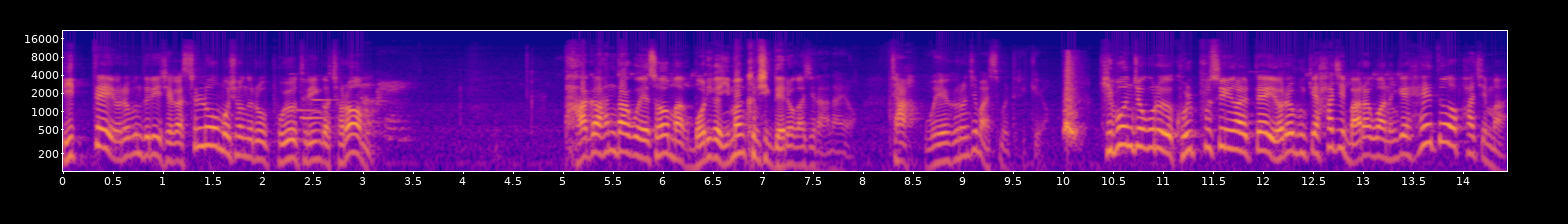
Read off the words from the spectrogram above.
이때 여러분들이 제가 슬로우 모션으로 보여드린 것처럼 박아 한다고 해서 막 머리가 이만큼씩 내려가질 않아요. 자, 왜 그런지 말씀을 드릴게요. 기본적으로 골프 스윙할 때 여러분께 하지 말라고 하는 게 헤드업 하지 마.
